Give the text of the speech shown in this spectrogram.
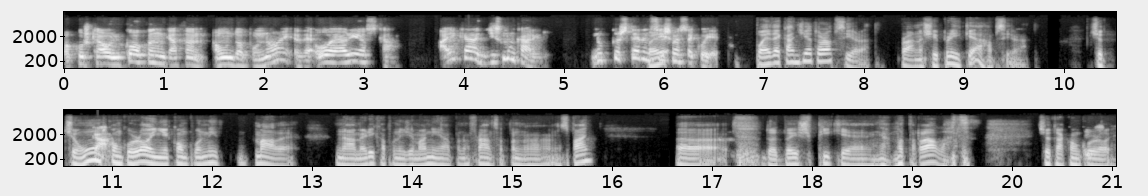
Po kush ka ulur kokën ka thënë, a unë do punoj dhe o e arrij o s'ka. Ai ka gjithmonë ka arrit. Nuk është e po rëndësishme se ku je. Po edhe kanë gjetur hapësirat. Pra në Shqipëri ke hapësirat. Që që unë konkurroj një kompani të madhe në Amerikë apo në Gjermani apo në Francë apo në në Spanjë, duhet të bëj shpikje nga më të rrallat që ta konkurroj.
